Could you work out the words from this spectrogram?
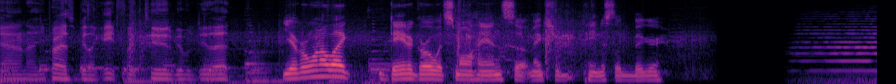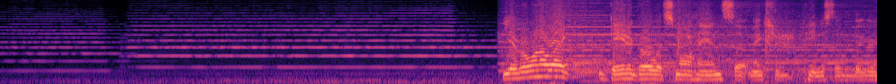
I don't know. You probably have to be like eight foot two to be able to do that. You ever want to like date a girl with small hands so it makes your penis look bigger? You ever want to like date a girl with small hands so it makes your penis look bigger?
